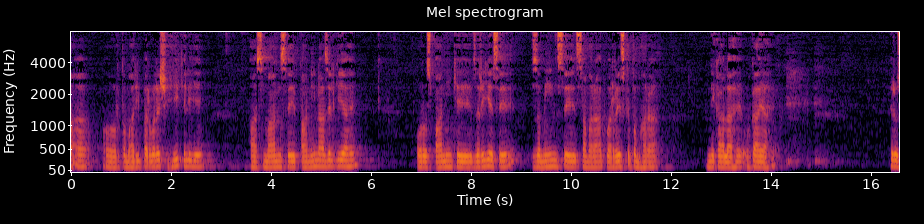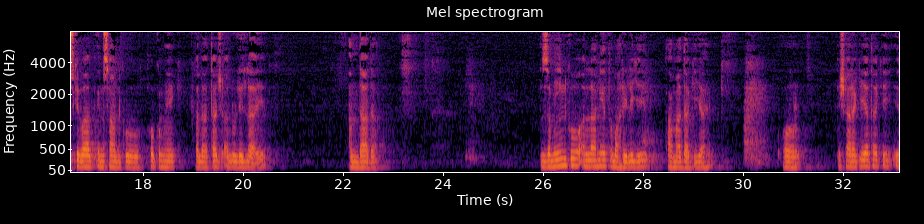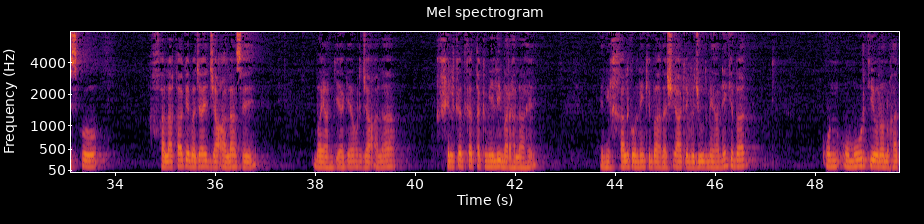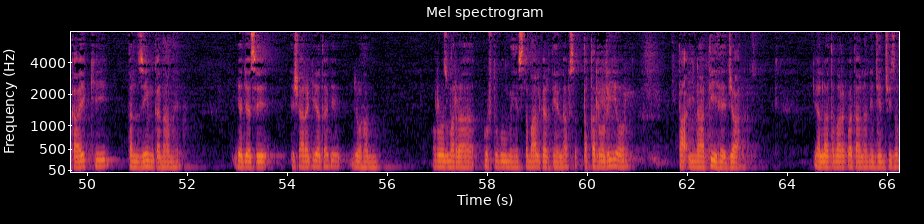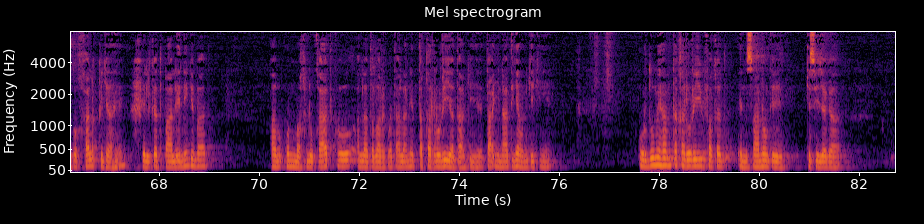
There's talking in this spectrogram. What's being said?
اور تمہاری پرورش ہی کے لیے آسمان سے پانی نازل کیا ہے اور اس پانی کے ذریعے سے زمین سے ثمرات و رزق تمہارا نکالا ہے، اگایا ہے۔ پھر اس کے بعد انسان کو حکم ہے کہ فلا تج اللہ اندادا۔ زمین کو اللہ نے تمہارے لیے آمادہ کیا ہے اور اشارہ کیا تھا کہ اس کو خلاقہ کے بجائے جا سے بیان کیا گیا اور جا خلقت کا تکمیلی مرحلہ ہے۔ یعنی خلق ہونے کے بعد، اشیاء کے وجود میں آنے کے بعد، ان امور کی اور ان حقائق کی تنظیم کا نام ہے۔ یا جیسے اشارہ کیا تھا کہ جو ہم روزمرہ گفتگو میں استعمال کرتے ہیں لفظ تقرری اور تعیناتی ہے جال کہ اللہ تبارک و تعالیٰ نے جن چیزوں کو خلق کیا ہے، خلقت پا لینے کے بعد اب ان مخلوقات کو اللہ تبارک و تعالیٰ نے تقرری عطا کی ہے، تعیناتیاں ان کی کی ہیں۔ اردو میں ہم تقرری فقط انسانوں کے کسی جگہ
